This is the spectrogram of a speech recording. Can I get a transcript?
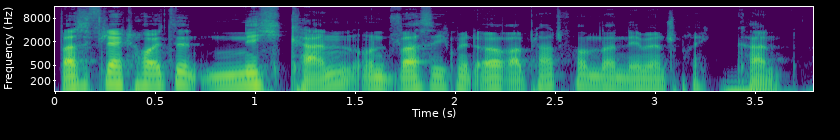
was ich vielleicht heute nicht kann und was ich mit eurer Plattform dann dementsprechend kann. äh,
